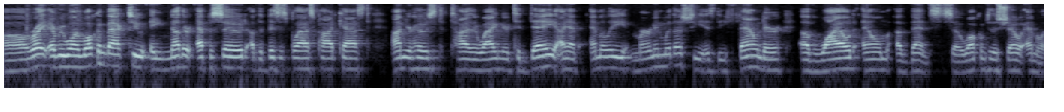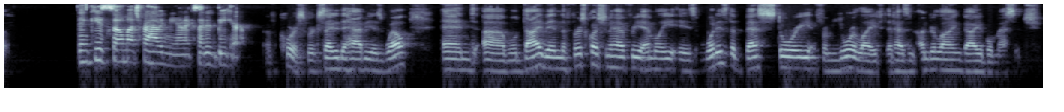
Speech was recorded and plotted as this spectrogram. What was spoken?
All right, everyone. Welcome back to another episode of the Business Blast podcast. I'm your host, Tyler Wagner. Today, I have Emily Murnen with us. She is the founder of Wild Elm Events. So, welcome to the show, Emily. Thank you so much for having me. I'm excited to be here. Of course, we're excited to have you as well. And uh, we'll dive in. The first question I have for you, Emily, is what is the best story from your life that has an underlying valuable message?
